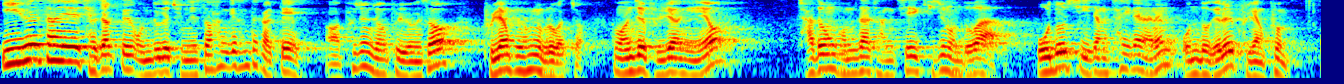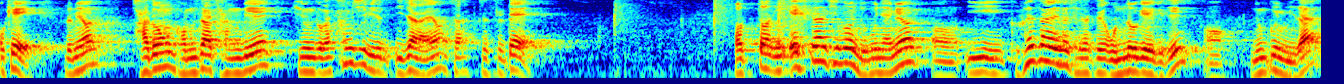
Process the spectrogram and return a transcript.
이 회사에 제작된 온도계 중에서 한 개 선택할 때, 어, 표준 정표를 이용해서 불량품 확률 물어봤죠. 그럼 언제 불량이에요? 자동 검사 장치의 기준 온도와 5도씨 이상 차이가 나는 온도계를 불량품. 오케이. 그러면 자동 검사 장비의 기준도가 30이잖아요. 자, 그랬을 때 어떤 이 X라는 친구는 누구냐면 어, 이그 회사에서 제작된 온도계 그지? 어, 눈금입니다.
